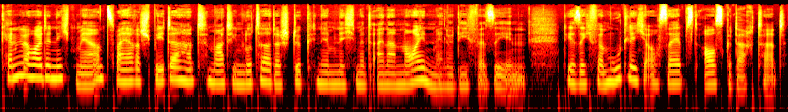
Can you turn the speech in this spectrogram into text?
kennen wir heute nicht mehr. Zwei Jahre später hat Martin Luther das Stück nämlich mit einer neuen Melodie versehen, die er sich vermutlich auch selbst ausgedacht hat.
